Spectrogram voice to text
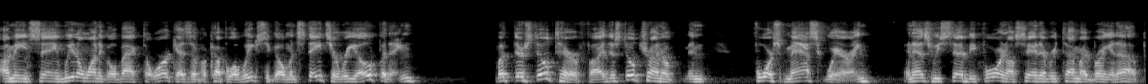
I mean, saying we don't want to go back to work as of a couple of weeks ago when states are reopening but they're still terrified. They're still trying to enforce mask wearing. And as we said before, and I'll say it every time I bring it up,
